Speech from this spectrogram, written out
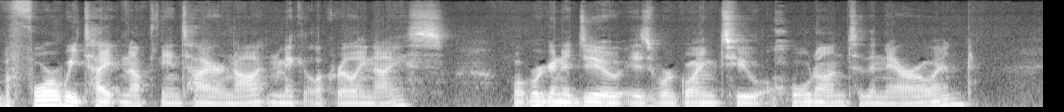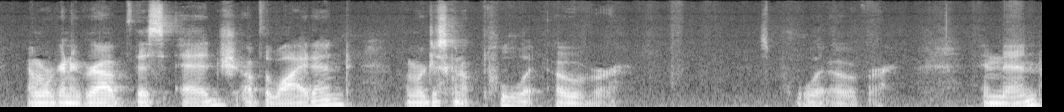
before we tighten up the entire knot and make it look really nice, what we're going to do is we're going to hold on to the narrow end and we're going to grab this edge of the wide end and we're just going to pull it over. Just pull it over. And then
